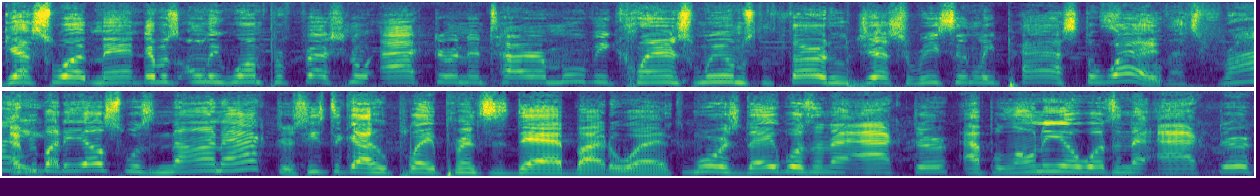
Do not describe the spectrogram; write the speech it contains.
guess what, man? There was only one professional actor in the entire movie, Clarence Williams III, who just recently passed away. Oh, that's right. Everybody else was non-actors. He's the guy who played Prince's dad, by the way. Morris Day wasn't an actor. Apollonia wasn't an actor.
